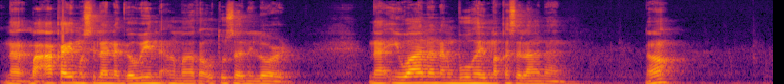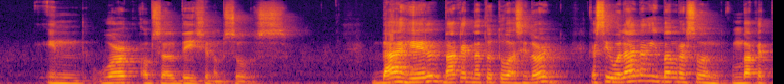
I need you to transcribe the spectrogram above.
na maakay mo sila na gawin ang mga kautusan ni Lord. Na iwanan ang buhay makasalanan. No? In work of salvation of souls. Dahil, bakit natutuwa si Lord? Kasi wala nang ibang rason kung bakit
